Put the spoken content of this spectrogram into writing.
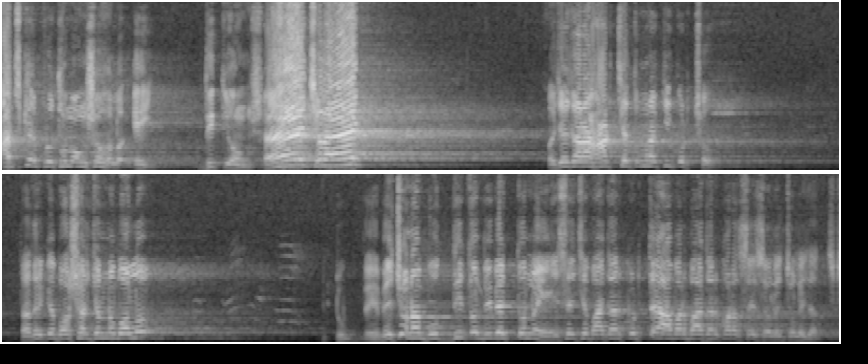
আজকের প্রথম অংশ হলো এই, দ্বিতীয় অংশ! ওই যে যারা হাঁটছে, তোমরা কি করছ? তাদেরকে বসার জন্য বলো। একটু বিবেচনা বুদ্ধি তো বিবেক তো নেই। এসেছে বাজার করতে, আবার বাজার করা শেষ হলে চলে যাচ্ছে।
